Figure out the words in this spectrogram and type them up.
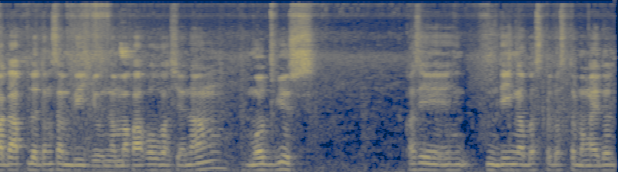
pag-upload ng isang video na makakuha siya ng more views. Kasi hindi nga basta-basta mga idol.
